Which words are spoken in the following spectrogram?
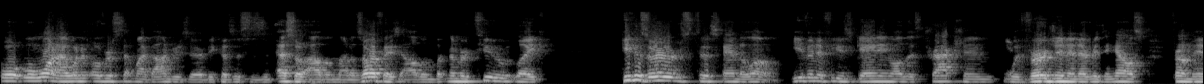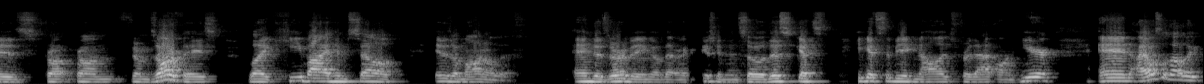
well, well, one, I wouldn't overstep my boundaries there because this is an Esso album, not a Czarface album. But number two, like he deserves to stand alone, even if he's gaining all this traction Yeah. with Virgin and everything else from his from from from Czarface. Like he by himself is a monolith and deserving of that recognition. And so this gets he gets to be acknowledged for that on here. And I also thought like,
